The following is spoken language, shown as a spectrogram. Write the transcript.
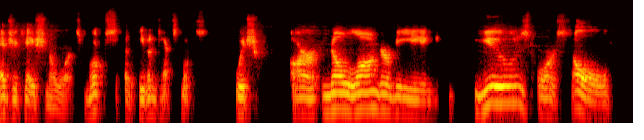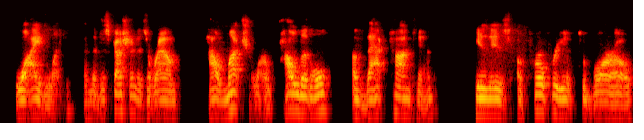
educational works, books, and even textbooks, which are no longer being used or sold widely. And the discussion is around how much or how little of that content it is appropriate to borrow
